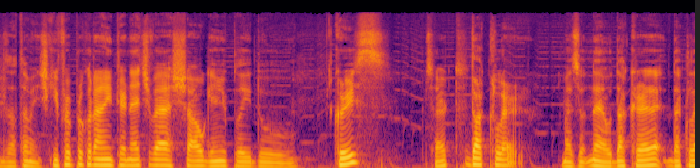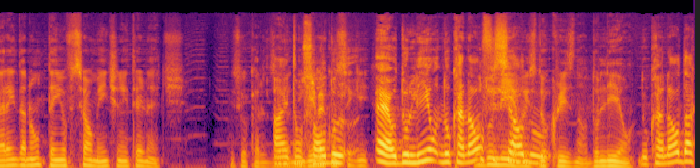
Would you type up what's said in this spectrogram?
Exatamente. Quem for procurar na internet vai achar o gameplay do Chris, certo? Da Claire. Mas né, o da Claire, da Claire ainda não tem oficialmente na internet. Isso que eu quero dizer. Ah, então Ninguém só o do. conseguir. É, o do Leon. No canal O do oficial Leon, do, do Chris não, do Leon. do canal da,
